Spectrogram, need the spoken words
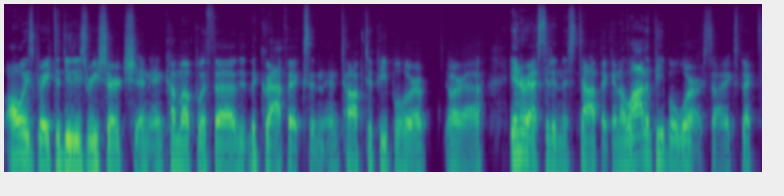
Always great to do these research and, and come up with uh, the, the graphics and, and talk to people who are are uh, interested in this topic, and a lot of people were. So I expect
